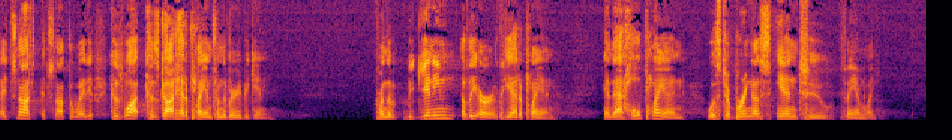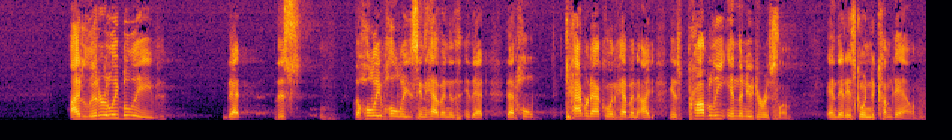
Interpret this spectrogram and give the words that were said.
it's not, it's not the way to, because what? Because God had a plan from the very beginning. From the beginning of the earth, he had a plan. And that whole plan was to bring us into family. I literally believe that this, the Holy of Holies in heaven, that, that whole tabernacle in heaven is probably in the New Jerusalem and that is going to come down.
